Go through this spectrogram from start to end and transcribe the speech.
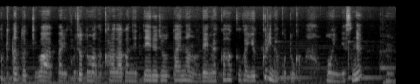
起きた時はやっぱりこうちょっとまだ体が寝ている状態なので脈拍がゆっくりなことが多いんですね。うん、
